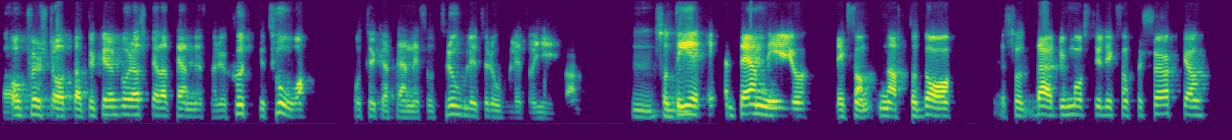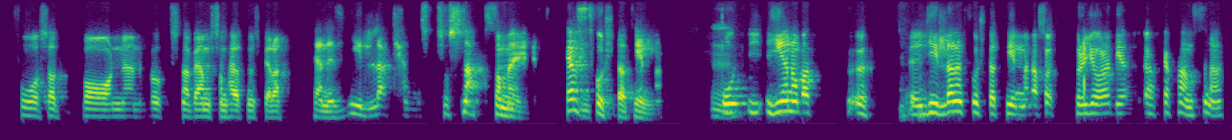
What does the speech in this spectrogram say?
ja. och förstått att du kan börja spela tennis när du är 72 och tycka att tennis är otroligt roligt och givande. Mm. Så det, den är ju liksom natt och dag. Så där, du måste ju liksom försöka få så att barnen, vuxna, vem som helst som spelar tennis, gillar tennis så snabbt som möjligt. Helst mm. första timmen. Mm. Och genom att uh, gilla den första timmen, alltså för att göra det, öka chanserna,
